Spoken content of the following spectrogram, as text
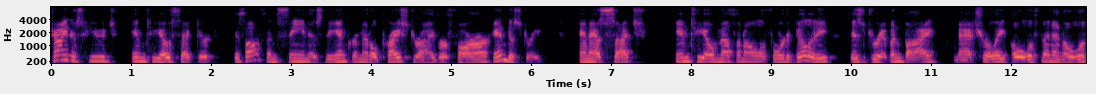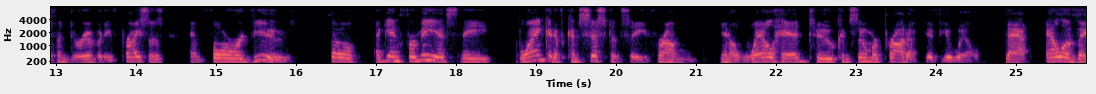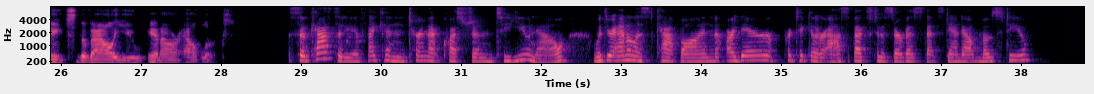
China's huge MTO sector is often seen as the incremental price driver for our industry. And as such, MTO methanol affordability is driven by naturally olefin and olefin derivative prices and forward views. So again, for me, it's the blanket of consistency from you know wellhead to consumer product if you will that elevates the value in our outlooks so cassidy if i can turn that question to you now with your analyst cap on are there particular aspects to the service that stand out most to you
